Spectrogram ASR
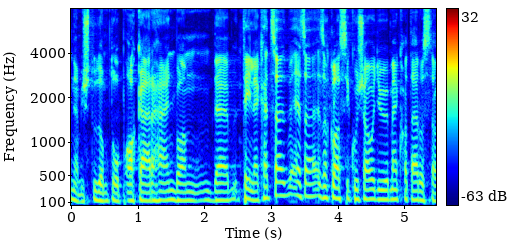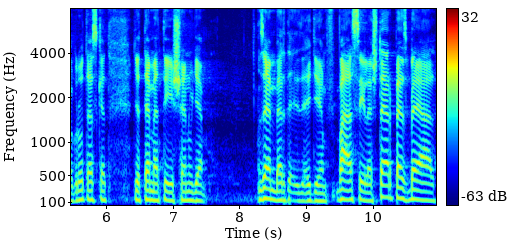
nem is tudom, top akárhányban, de tényleg, hát szóval ez a, ez a klasszikus, ahogy ő meghatározta a groteszket, hogy a temetésen ugye az ember egy ilyen válszéles terpezbe áll,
